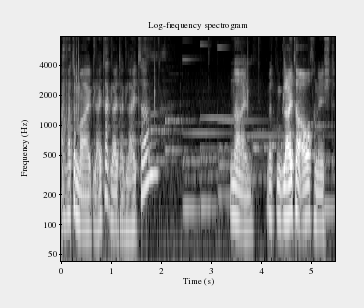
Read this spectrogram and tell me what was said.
Ach, warte mal. Gleiter, Gleiter, Gleiter? Nein, mit dem Gleiter auch nicht.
